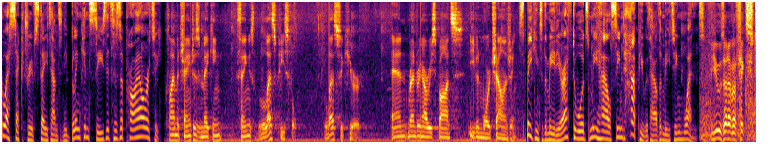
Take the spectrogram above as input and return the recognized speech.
US Secretary of State Antony Blinken sees it as a priority. Climate change is making things less peaceful, less secure, and rendering our response even more challenging. Speaking to the media afterwards, Micheál seemed happy with how the meeting went. Views are never fixed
